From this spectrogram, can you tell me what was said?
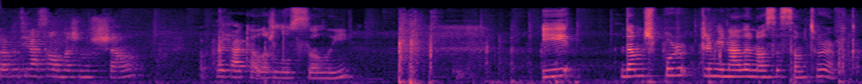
Agora vou tirar só no chão, aproveitar aquelas luzes ali. E damos por terminada a nossa ação fotográfica.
